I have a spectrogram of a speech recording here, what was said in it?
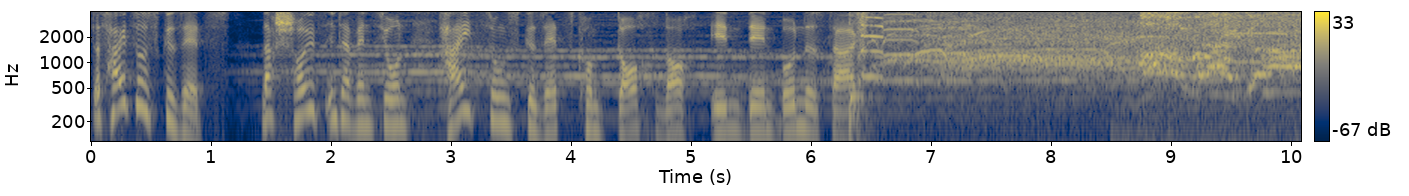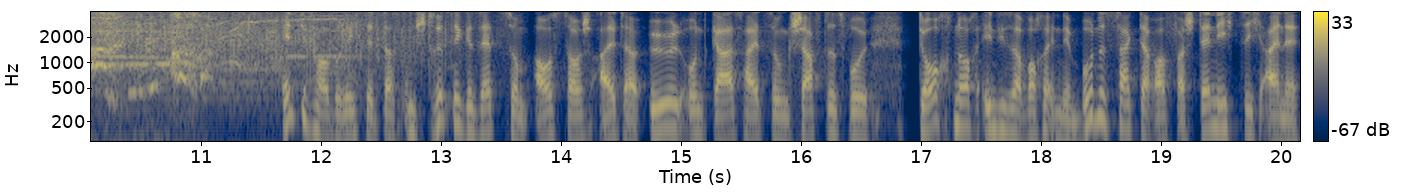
Das Heizungsgesetz. Nach Scholz Intervention, Heizungsgesetz kommt doch noch in den Bundestag. NTV berichtet, das umstrittene Gesetz zum Austausch alter Öl- und Gasheizungen schafft es wohl doch noch in dieser Woche in den Bundestag. Darauf verständigt sich eine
